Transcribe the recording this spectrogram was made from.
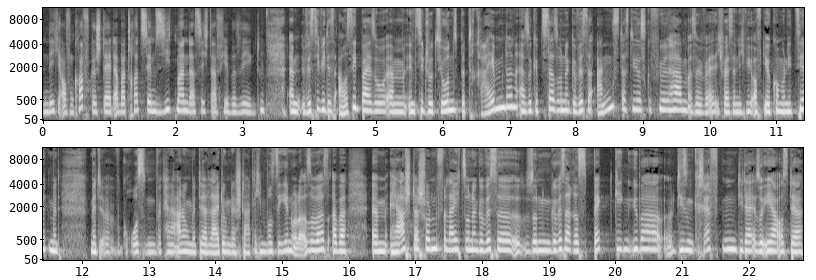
nicht auf den Kopf gestellt, aber trotzdem sieht man, dass sich da viel bewegt. Ähm, wisst ihr, wie das aussieht bei so ähm, Institutionsbetreibenden? Also gibt es da so eine gewisse Angst, dass die das Gefühl haben? Also ich weiß ja nicht, wie oft ihr kommuniziert mit, mit äh, großen, keine Ahnung, mit der Leitung der staatlichen Museen oder sowas, aber ähm, herrscht da schon vielleicht so eine gewisse, so ein gewisser Respekt gegenüber äh, diesen Kräften, die da so eher aus der,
